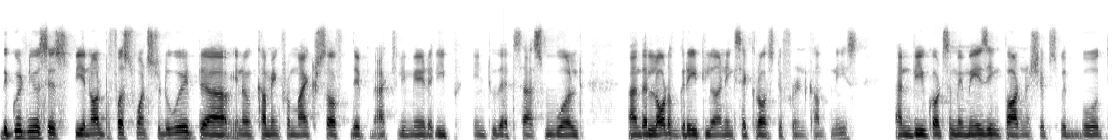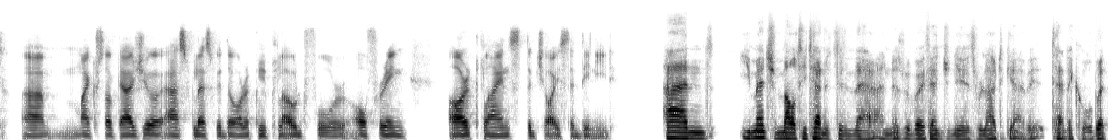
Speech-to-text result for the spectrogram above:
The good news is we are not the first ones to do it. Uh, you know, coming from Microsoft, they've actually made a leap into that SaaS world, and there are a lot of great learnings across different companies and we've got some amazing partnerships with both um, microsoft azure as well as with the oracle cloud for offering our clients the choice that they need and you mentioned multi-tenanted in there and as we're both engineers we're allowed to get a bit technical but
